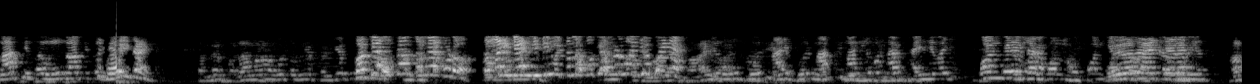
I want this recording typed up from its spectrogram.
માફી હું માફી પણ થઈ જાય તમે ભલા હો, તમને ફરજિયાત પગે હું તમે પડો તમારી બેન દીધી હોય તમે પગે પડવા દો કોઈને. હું બોલી. મારી ભૂલ માફી માંગી લો પણ મારે લેવા ફોન કરે તારા ફોનમાં ફોન કરે વયો જાય છે. હા,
